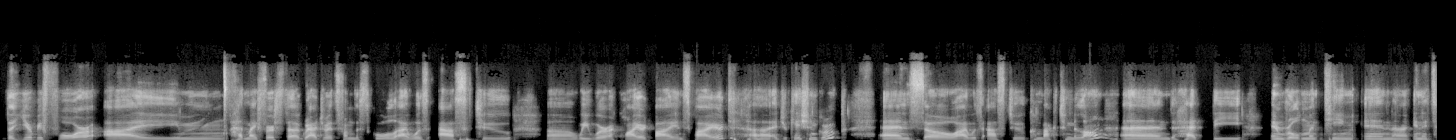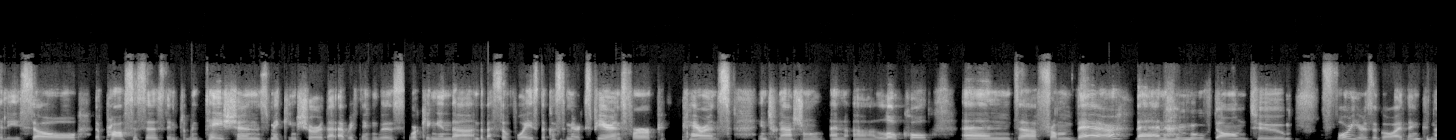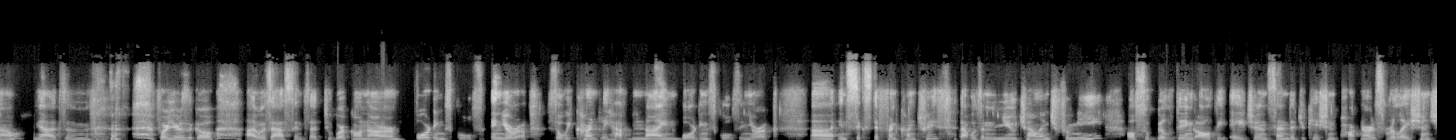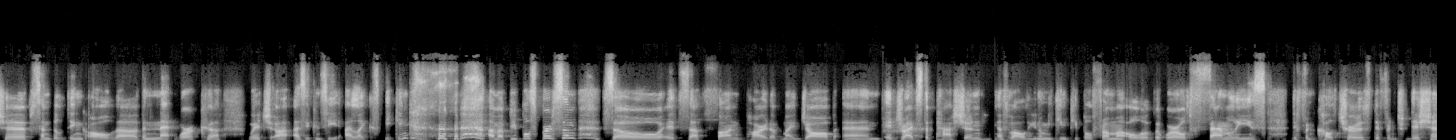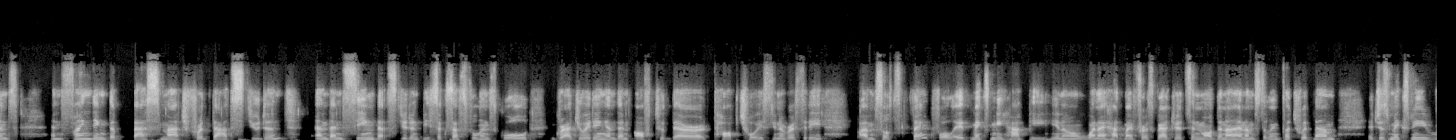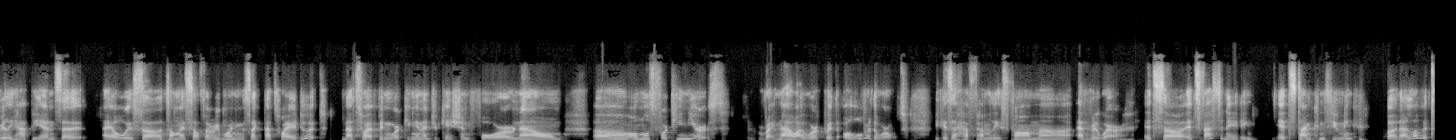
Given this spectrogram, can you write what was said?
the year before I um, had my first uh, graduates from the school, I was asked to, uh, we were acquired by Inspired uh, Education Group. And so I was asked to come back to Milan and head the enrollment team in uh, in Italy. So the processes, the implementations, making sure that everything was working in the, the best of ways, the customer experience for parents, international and uh, local. And uh, from there, then I moved on to four years ago, I think now. Yeah, it's um, four years ago. I was asked and said to work on our boarding schools in Europe. So we currently have nine boarding schools in Europe uh, in six different countries. That was a new challenge for me. Also building all the agents and education partners relationships and building all the, the network, uh, which uh, as you can see, I like speaking. I'm a people's person. So it's a fun part of my job and it drives the passion as well, you know, meeting people from uh, all over the world, families, different cultures, different traditions, and finding the best match for that student and then seeing that student be successful in school, graduating, and then off to their top choice university. I'm so thankful. It makes me happy. You know, when I had my first graduates in Modena and I'm still in touch with them, it just makes me really happy. And so I always uh, tell myself every morning, it's like, that's why I do it. That's why I've been working in education for now uh, almost 14 years right now I work with all over the world because I have families from uh, everywhere. It's uh, it's fascinating. It's time consuming, but I love it.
